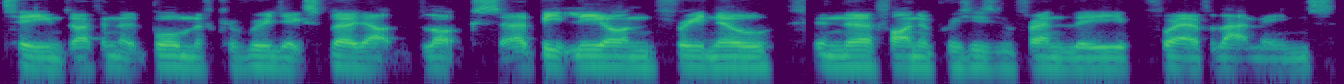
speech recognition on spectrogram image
teams, I think that Bournemouth could really explode out the blocks, uh, beat Lyon 3 0 in the final preseason friendly, whatever that means.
